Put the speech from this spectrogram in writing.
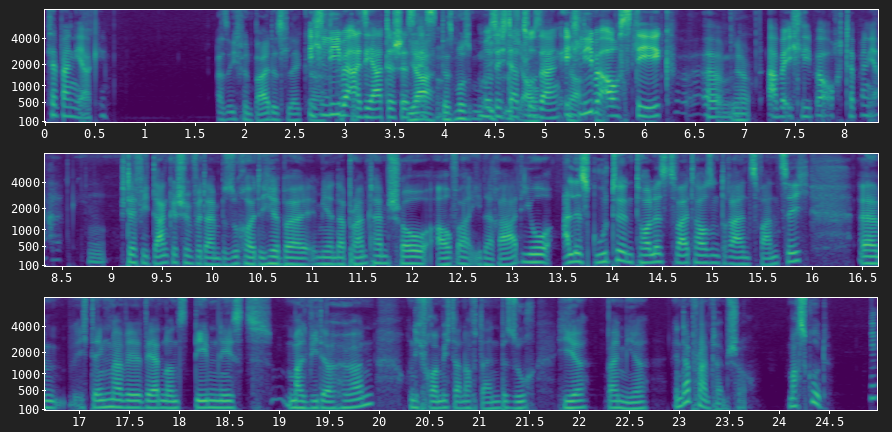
Teppanyaki. Also ich finde beides lecker. Ich liebe asiatisches ja, Essen. das muss, muss ich, ich dazu auch. sagen. Ich ja, liebe auch Steak, ähm, ja. aber ich liebe auch Teppanyaki. Hm. Steffi, danke schön für deinen Besuch heute hier bei mir in der Primetime Show auf AIDA Radio. Alles Gute, ein tolles 2023. Ähm, ich denke mal, wir werden uns demnächst mal wieder hören und ich freue mich dann auf deinen Besuch hier bei mir in der Primetime Show. Mach's gut. Ja.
